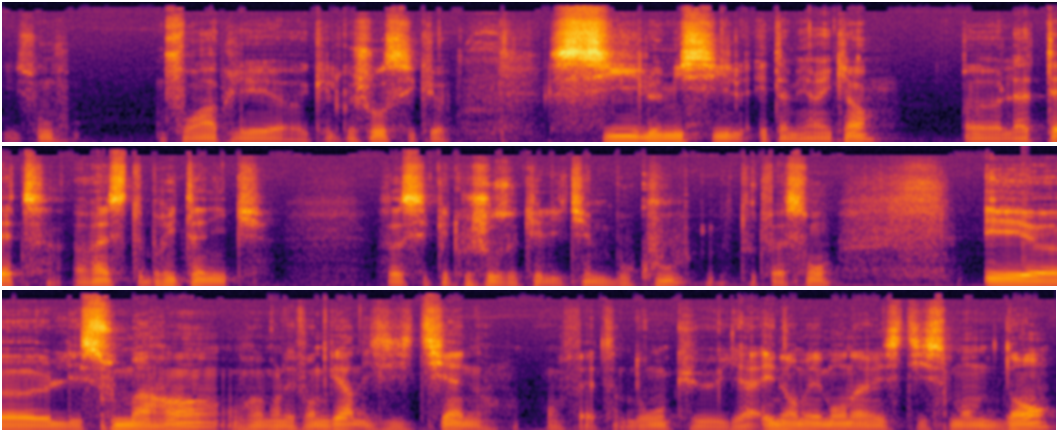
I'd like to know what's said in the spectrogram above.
il faut rappeler euh, quelque chose c'est que si le missile est américain la tête reste britannique. Ça c'est quelque chose auquel ils tiennent beaucoup de toute façon. Et les sous-marins vraiment les Vanguard ils y tiennent donc il y a énormément d'investissement dedans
